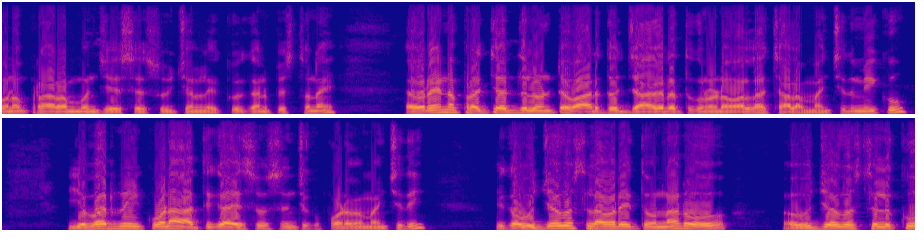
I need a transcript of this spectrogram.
పునఃప్రారంభం చేసే సూచనలు ఎక్కువ కనిపిస్తున్నాయి. ఎవరైనా ప్రత్యర్థులు ఉంటే వారితో జాగ్రత్తగా ఉండడం వల్ల చాలా మంచిది మీకు. ఎవరిని కూడా అతిగా విశ్వసించకపోవడమే మంచిది. ఇక ఉద్యోగస్తులు ఎవరైతే ఉన్నారో ఉద్యోగస్తులకు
